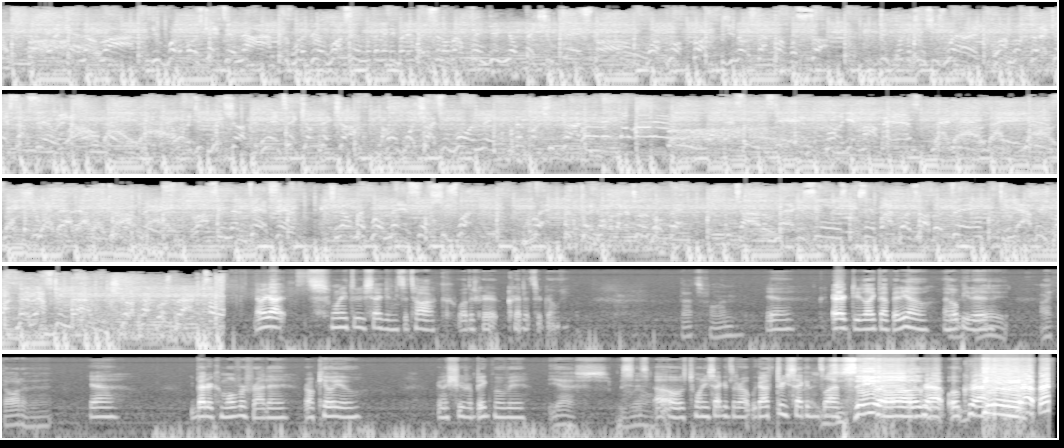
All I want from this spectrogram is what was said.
And I cannot lie, you other boys can't deny. When a girl walks in with an itty bitty Now we got 23 seconds to talk while the cre- credits are going. That's fun. Yeah. Eric, did you like that video? I That hope you did. great. I thought of it. Yeah. You better come over Friday, or I'll kill you. gonna shoot a big movie. Yes, we will. Uh oh, 20 seconds are up. We got three seconds left. See ya. Oh crap! Oh crap! Yeah. Oh crap!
